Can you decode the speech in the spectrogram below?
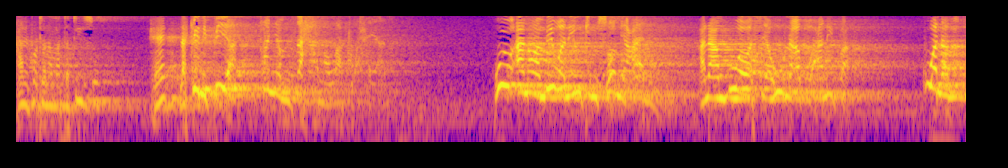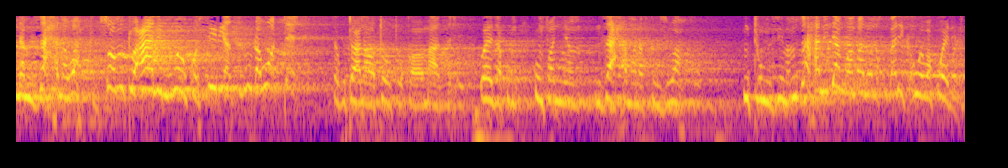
amepata na matatizo. Eh? Lakini pia fanya mzaha na watu wahayana huyu anaambiwa ni mtu msomi alim. Anaambua wasia huu na Abu Hanifa. Kuwa na, na mzaha na watu. So mtu alim wewe uko serious muda wote. Sasa kutana na watoto ukawa mazihi waweza kum, kumfanyia mzaha mwanafunzi wako. Mtu mzima. Mzaha ni jambo ambalo linakubalika. Uwe wa kweli tu.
